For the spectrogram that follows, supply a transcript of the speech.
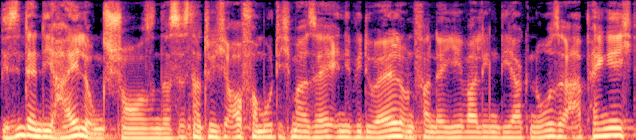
Wie sind denn die Heilungschancen? Das ist natürlich auch vermutlich mal sehr individuell und von der jeweiligen Diagnose abhängig.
